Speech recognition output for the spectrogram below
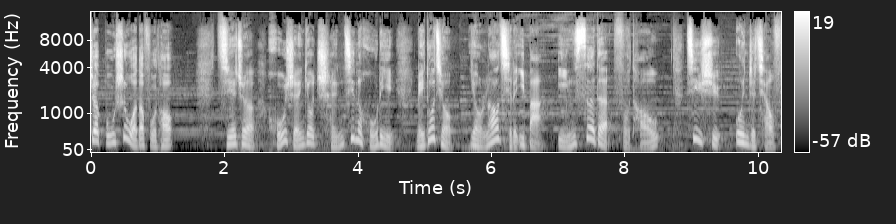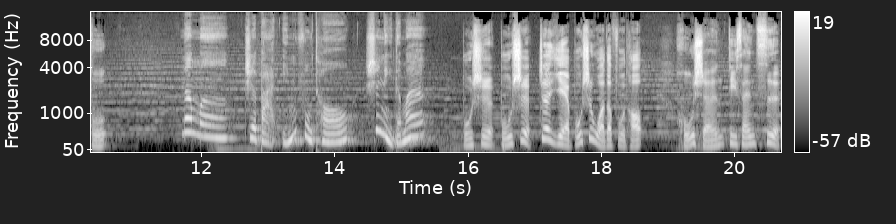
这不是我的斧头。”接着，湖神又沉进了湖里，没多久，又捞起了一把银色的斧头，继续问着樵夫：“那么，这把银斧头是你的吗？”“不是，不是，这也不是我的斧头。”湖神第三次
